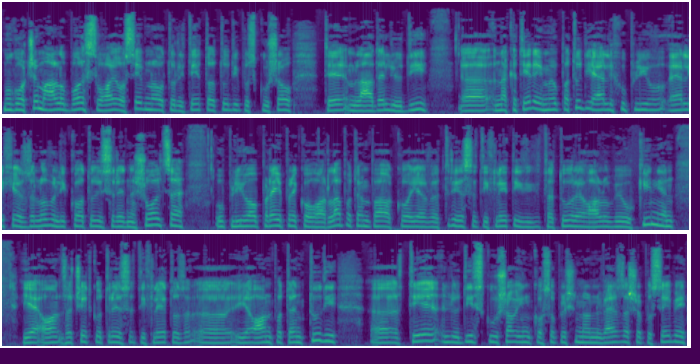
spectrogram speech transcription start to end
mogoče malo bolj svojo osebno avtoriteto tudi poskušal te mlade ljudi, eh, na katere je imel pa tudi Erlich vpliv. Erlich je zelo veliko tudi srednje šolce vplival prej preko Orla, potem pa, ko je v 30 letih diktature Orlu bil ukinjen, je on v začetku 30 let, eh, je on potem tudi eh, te ljudi skušal in ko so prišli na univerzo še posebej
